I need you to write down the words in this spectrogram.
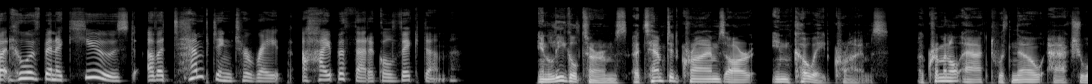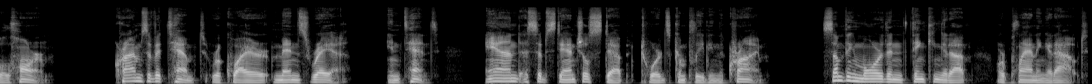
but who have been accused of attempting to rape a hypothetical victim. In legal terms, attempted crimes are inchoate crimes, a criminal act with no actual harm. Crimes of attempt require mens rea, intent, and a substantial step towards completing the crime, something more than thinking it up or planning it out.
